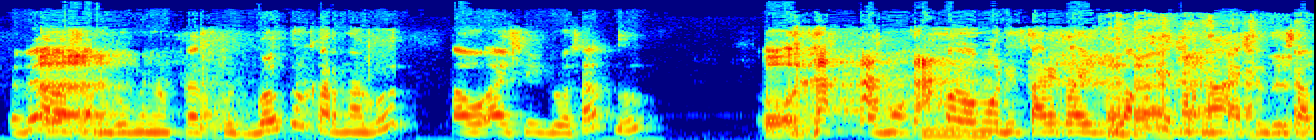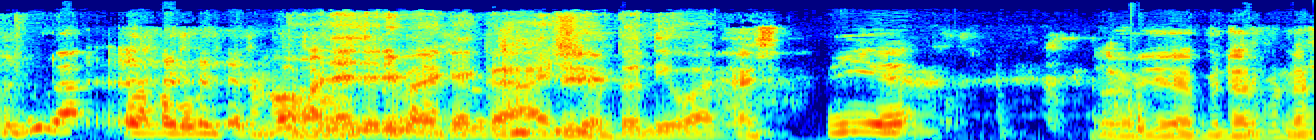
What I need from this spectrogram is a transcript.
Tapi Ah. alasan gue main flag football tuh karena gue tahu IC 21. Oh, Kalau mau, kalau mau ditarik lagi ke belakang ya karena IC 21 juga. Kenapa gue football? Namanya jadi baiknya IC ke 21. ICU 21. Guys, Iya. Oh iya, benar-benar.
